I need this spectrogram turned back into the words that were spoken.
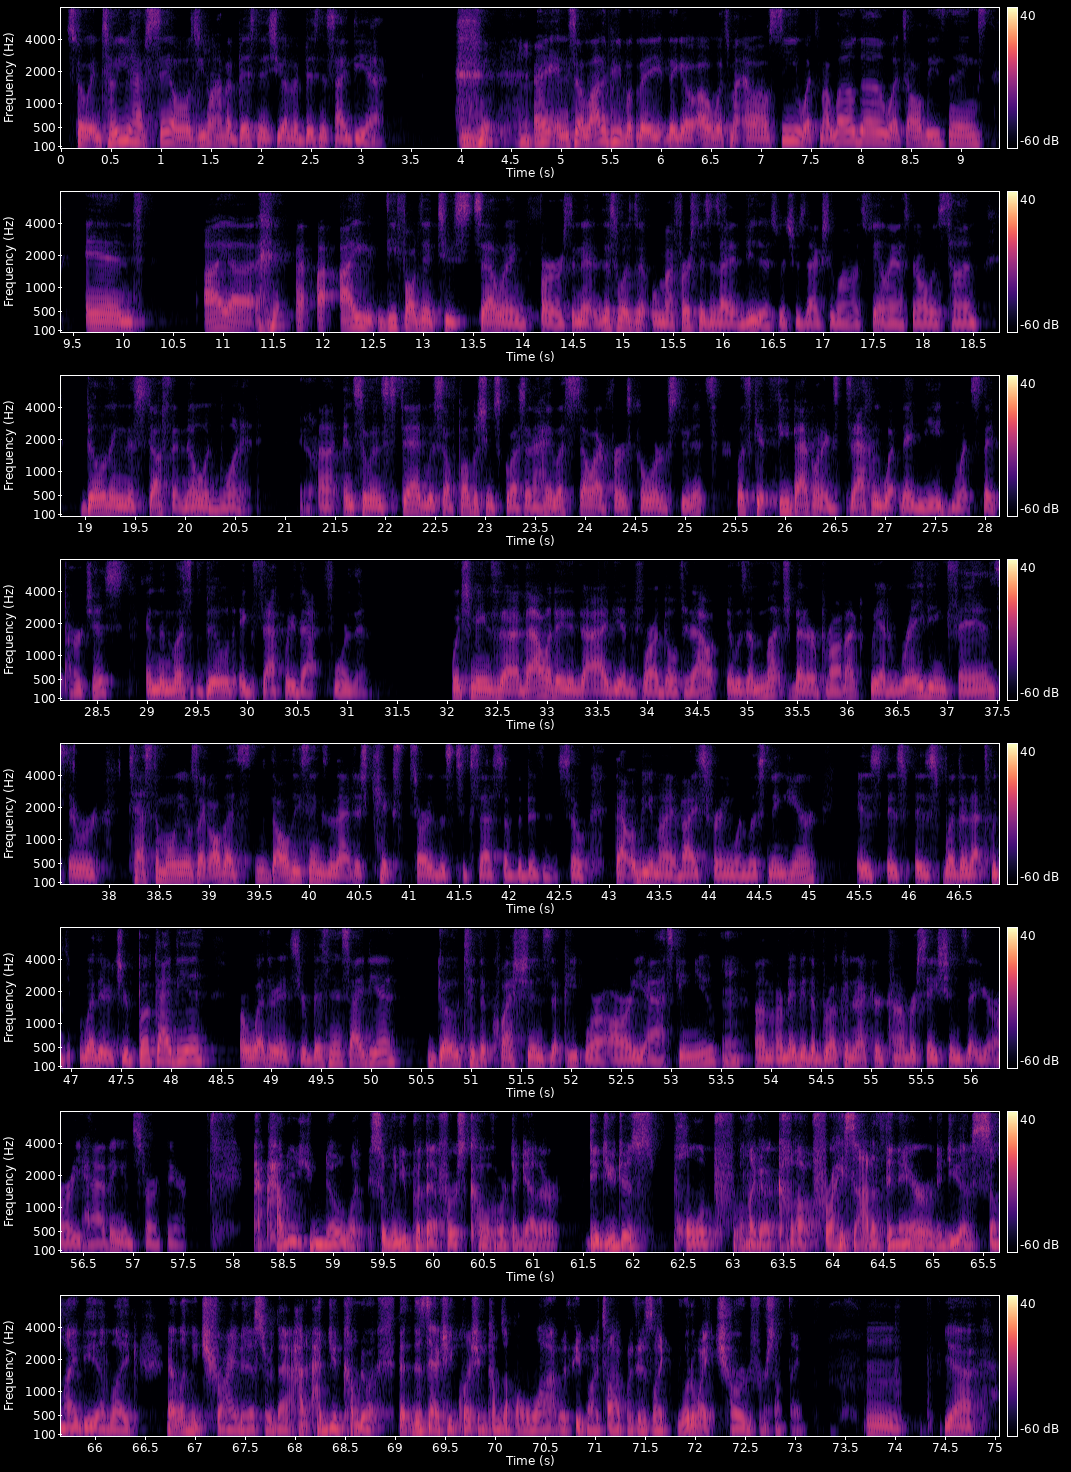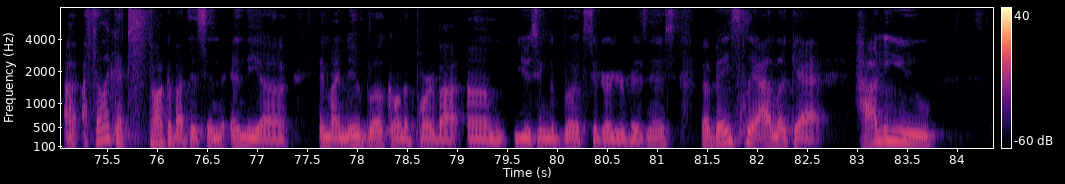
So until you have sales, you don't have a business, you have a business idea. Hmm. right. And so a lot of people, they, they go, Oh, what's my LLC? What's my logo? What's all these things? And I, uh, I, I defaulted to selling first, and this wasn't my first business. I didn't do this, which was actually when I was failing. I spent all this time building this stuff that no one wanted, yeah. Uh, and so instead, with self publishing school, I said, hey, let's sell our first cohort of students. Let's get feedback on exactly what they need once they purchase. And then let's build exactly that for them, which means that I validated the idea before I built it out. It was a much better product. We had raving fans. There were testimonials, like all that, all these things, and that just kick started the success of the business. So that would be my advice for anyone listening here is, is, is whether that's with, whether it's your book idea or whether it's your business idea, go to the questions that people are already asking you, mm. um, or maybe the broken record conversations that you're already having, and start there. How did you know what? So when you put that first cohort together, did you just pull a like a, a price out of thin air, or did you have some idea of like, now let me try this or that? How, how did you come to it? That, this actually question comes up a lot with people I talk with. Is like, what do I charge for something? Mm, yeah, I, I, feel like I talk about this in in the. Uh, in my new book on the part about um, using the books to grow your business. But basically, I look at how do you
